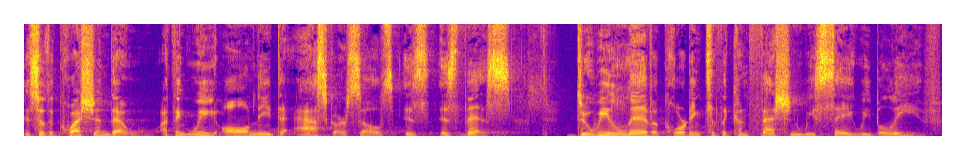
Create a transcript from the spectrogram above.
And so the question that I think we all need to ask ourselves is, is this Do we live according to the confession we say we believe?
